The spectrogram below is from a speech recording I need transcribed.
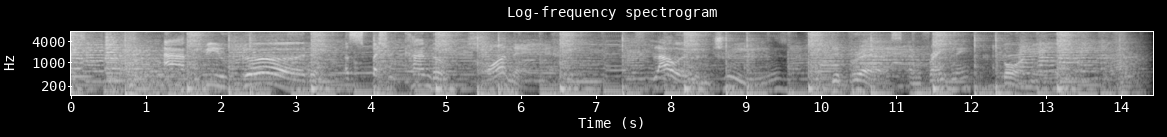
I feel good, a special kind of horny. Flowers and trees depress and frankly bore me.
